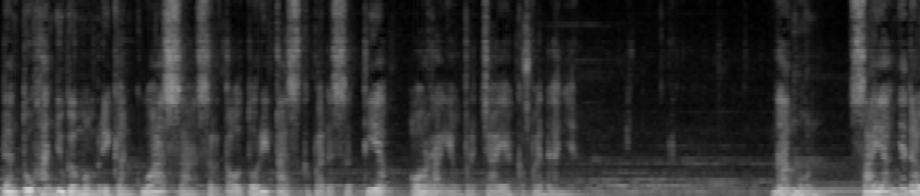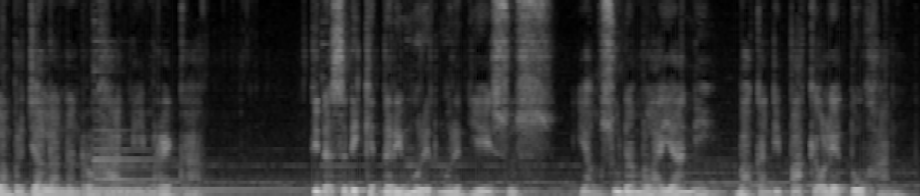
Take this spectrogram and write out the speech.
Dan Tuhan juga memberikan kuasa serta otoritas kepada setiap orang yang percaya kepadanya. Namun, sayangnya dalam perjalanan rohani mereka, tidak sedikit dari murid-murid Yesus yang sudah melayani bahkan dipakai oleh Tuhan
